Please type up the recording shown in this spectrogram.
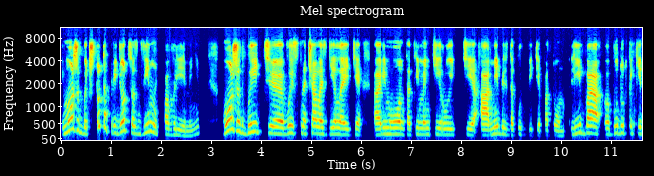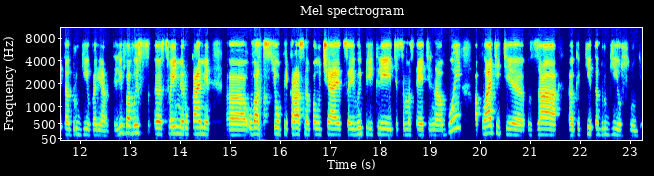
И, может быть, что-то придется сдвинуть по времени, может быть, э, вы сначала сделаете а, ремонт, отремонтируете, а мебель докупите потом. Либо э, будут какие-то другие варианты. Либо вы э, своими руками, а, у вас все прекрасно получается, и вы переклеите самостоятельно обои, оплатите за какие-то другие услуги.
